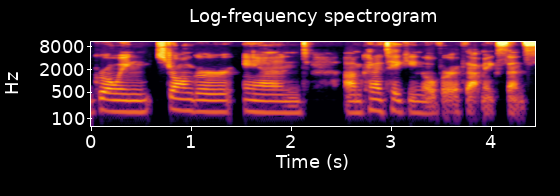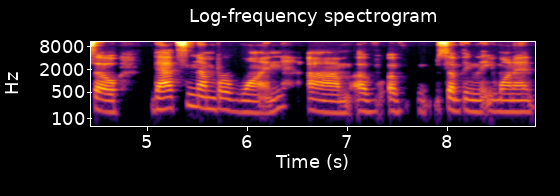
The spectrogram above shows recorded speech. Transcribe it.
growing stronger and um, kind of taking over, if that makes sense. So that's number one um, of, of something that you want to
